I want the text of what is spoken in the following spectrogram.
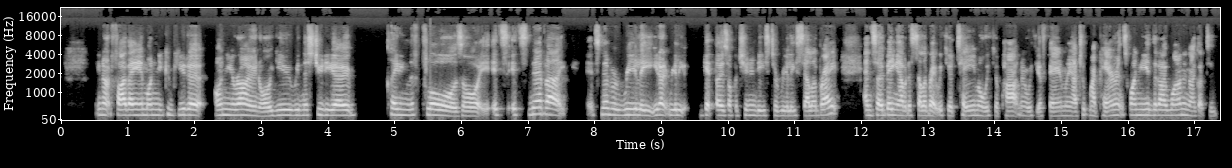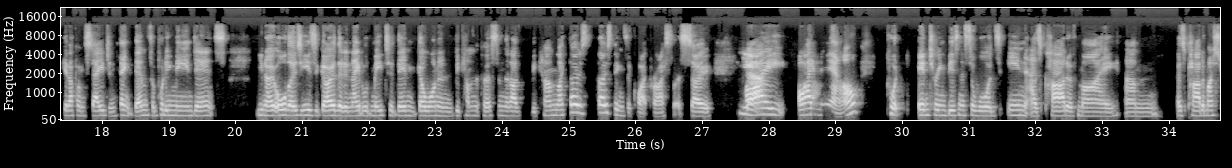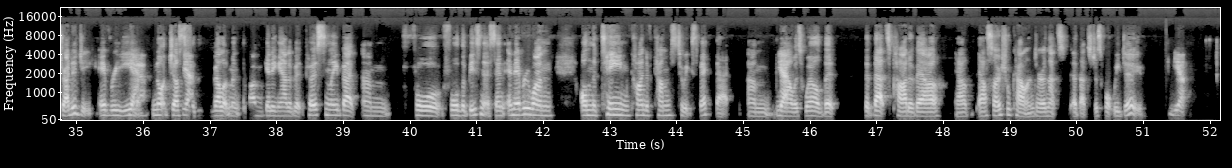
you know at 5 a.m on your computer on your own or you in the studio cleaning the floors or it's it's never it's never really you don't really get those opportunities to really celebrate. And so being able to celebrate with your team or with your partner or with your family i took my parents one year that i won and i got to get up on stage and thank them for putting me in dance you know all those years ago that enabled me to then go on and become the person that i've become. Like those those things are quite priceless. So yeah. i i now put entering business awards in as part of my um, as part of my strategy every year, yeah. not just yeah. for the development that I'm getting out of it personally, but um, for for the business. And and everyone on the team kind of comes to expect that um, yeah. now as well. That that that's part of our our our social calendar, and that's that's just what we do. Yeah,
